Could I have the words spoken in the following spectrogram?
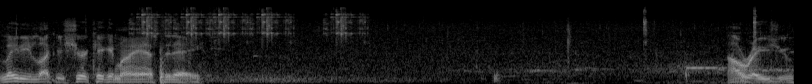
Lady Luck is sure kicking my ass today. I'll raise you.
